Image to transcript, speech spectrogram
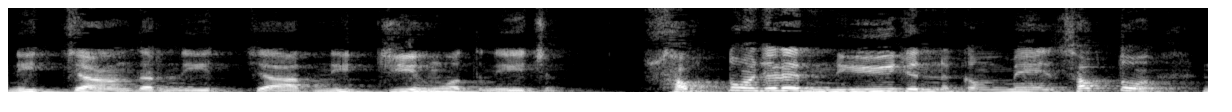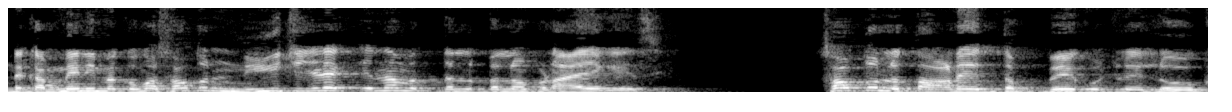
ਨੀਚਾ ਅੰਦਰ ਨੀਚਾ ਜਾਤ, ਨੀਚੀ ਹੂਅਤ ਨੀਚ। ਸਭ ਤੋਂ ਜਿਹੜੇ ਨੀਚ ਨਕੰਮੇ, ਸਭ ਤੋਂ ਨਕੰਮੇ ਨਹੀਂ ਮੈਂ ਕਹੂੰਗਾ, ਸਭ ਤੋਂ ਨੀਚ ਜਿਹੜੇ ਇਹਨਾਂ ਵੱਲ- ਵੱਲੋਂ ਬਣਾਏ ਗਏ ਸੀ। ਸਭ ਤੋਂ ਲਤਾੜੇ, ਦੱਬੇ ਕੁਚਲੇ ਲੋਕ,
